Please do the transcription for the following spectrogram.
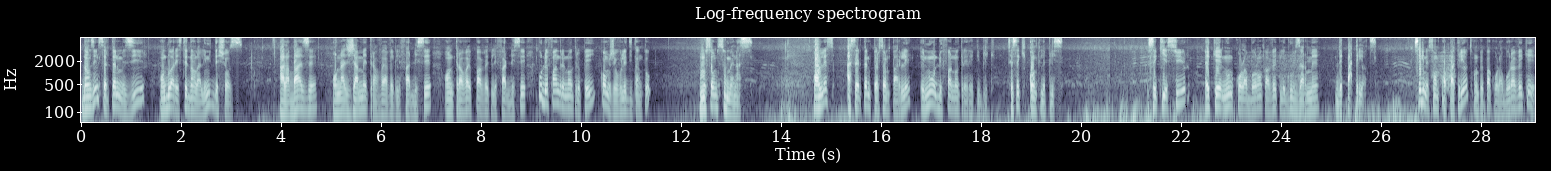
dans une certaine mesure, on doit rester dans la limite des choses. À la base, on n'a jamais travaillé avec les FARDC, on ne travaille pas avec les FARDC pour défendre notre pays, comme je vous l'ai dit tantôt. Nous sommes sous menace. On laisse à certaines personnes parler et nous on défend notre République. C'est ce qui compte le plus. Ce qui est sûr est que nous ne collaborons qu'avec les groupes armés des patriotes. Ceux qui ne sont pas patriotes, on ne peut pas collaborer avec eux.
